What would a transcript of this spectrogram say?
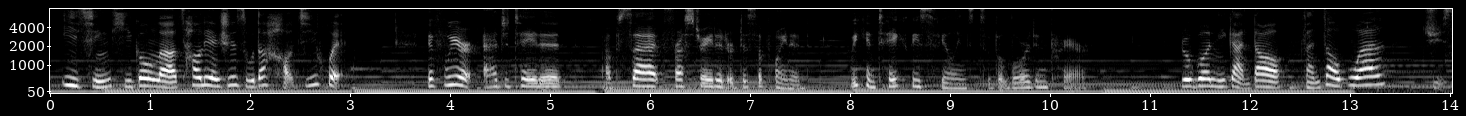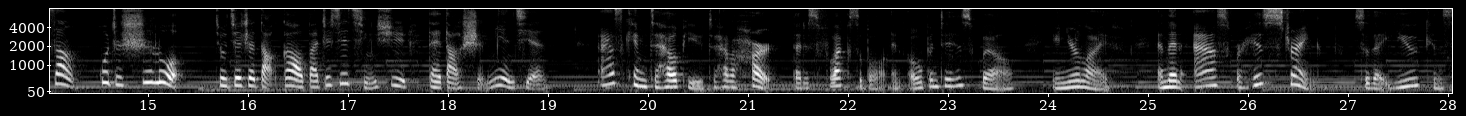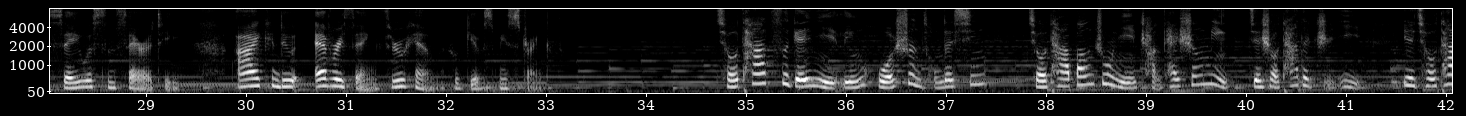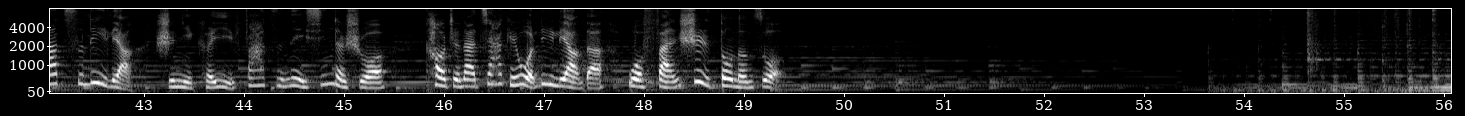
疫情提供了操练知足的好机会。 If we are agitated, upset, frustrated, or disappointed, we can take these feelings to the Lord in prayer. 如果你感到烦躁不安、沮丧或者失落，就借着祷告把这些情绪带到神面前。 Ask Him to help you to have a heart that is flexible and open to His will in your life, and then ask for His strength so that you can say with sincerity, I can do everything through Him who gives me strength. 求他赐给你灵活顺从的心，求他帮助你敞开生命，接受他的旨意，也求他赐力量，使你可以发自内心的说：“ 靠着那加给我力量的，我凡事都能做。”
